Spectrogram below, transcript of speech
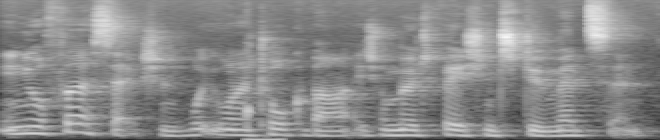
In your first section, what you want to talk about is your motivation to do medicine.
